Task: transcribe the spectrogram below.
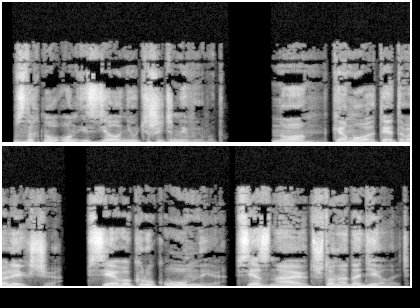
— вздохнул он и сделал неутешительный вывод. «Но кому от этого легче? Все вокруг умные, все знают, что надо делать,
